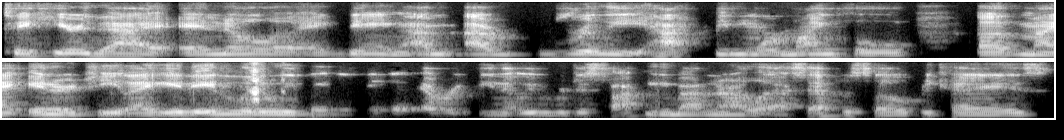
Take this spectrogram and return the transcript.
to hear that and know like, dang, I'm I really have to be more mindful of my energy. Like it, it literally made me think of everything that we were just talking about in our last episode because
